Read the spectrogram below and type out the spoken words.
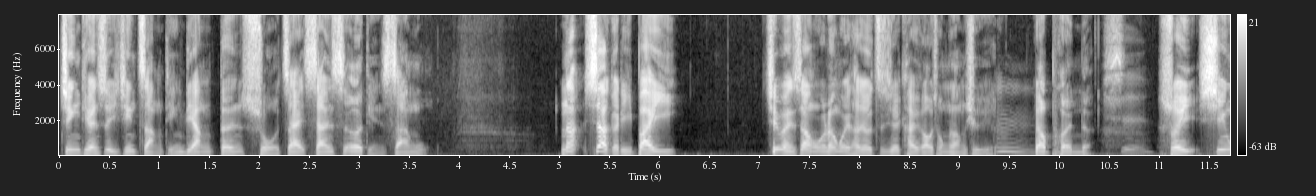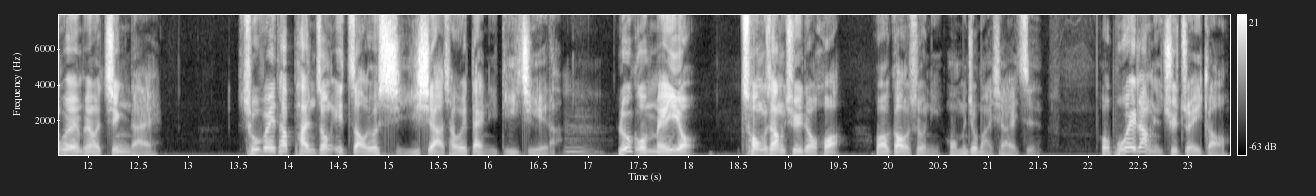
今天是已经涨停亮灯，锁在三十二点三五。那下个礼拜一，基本上我认为它就直接开高冲上去了，嗯，要喷的。是，所以新会员朋友进来，除非他盘中一早有洗一下，才会带你低阶了，嗯。如果没有冲上去的话，我要告诉你，我们就买下一只。我不会让你去追高，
